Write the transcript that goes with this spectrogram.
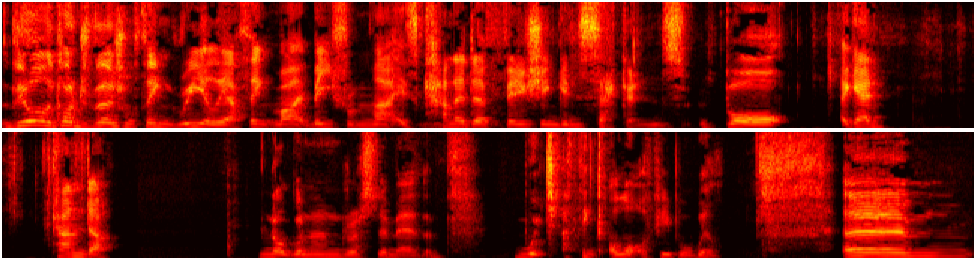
the only controversial thing, really, I think, might be from that is Canada finishing in seconds. But again, Canada, not going to underestimate them, which I think a lot of people will. Um,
